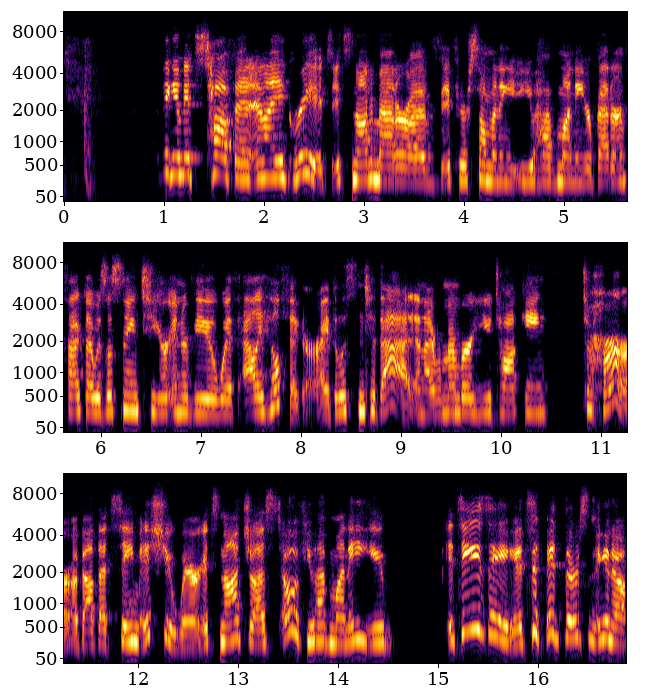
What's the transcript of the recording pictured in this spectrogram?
I think, and it's tough, and, and I agree. It's it's not a matter of if you're someone you have money, you're better. In fact, I was listening to your interview with Ali Hilfiger. I listened to that, and I remember you talking to her about that same issue where it's not just oh if you have money you it's easy. It's it, there's you know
